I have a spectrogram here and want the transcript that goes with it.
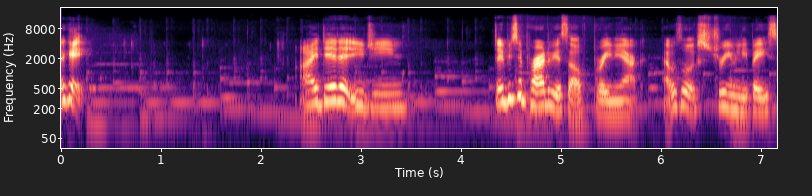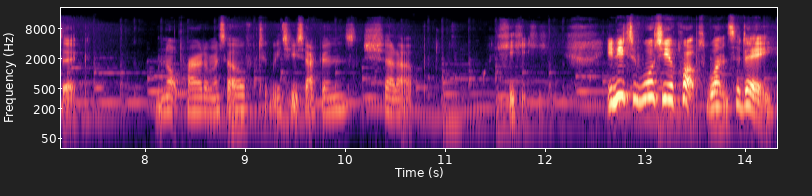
Okay. I did it, Eugene. Don't be so proud of yourself, Brainiac. That was all extremely basic. I'm not proud of myself. It took me two seconds. Shut up. you need to water your crops once a day.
